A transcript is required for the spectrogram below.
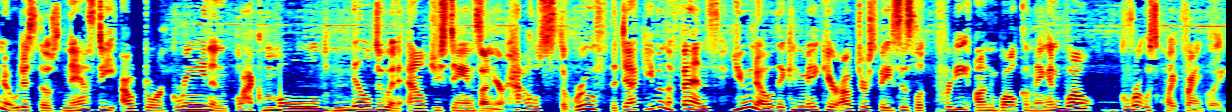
noticed those nasty outdoor green and black mold, mildew, and algae stains on your house, the roof, the deck, even the fence, you know they can make your outdoor spaces look pretty unwelcoming and, well, gross, quite frankly.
